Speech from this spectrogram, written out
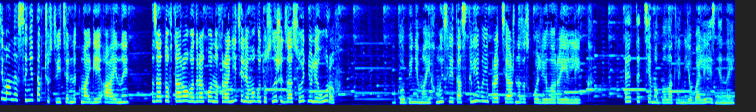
«Демонессы не так чувствительны к магии Айны, зато второго дракона-хранителя могут услышать за сотню леуров». В глубине моих мыслей тоскливо и протяжно заскулила Рейлик. Эта тема была для нее болезненной,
